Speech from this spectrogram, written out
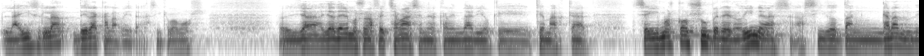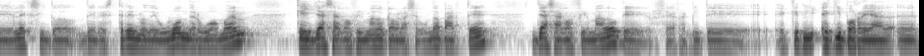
la isla de la calavera. Así que vamos, ya, ya tenemos una fecha más en el calendario que marcar. Seguimos con superheroínas. Ha sido tan grande el éxito del estreno de Wonder Woman que ya se ha confirmado que habrá segunda parte. Ya se ha confirmado que se repite equipo, real, eh,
